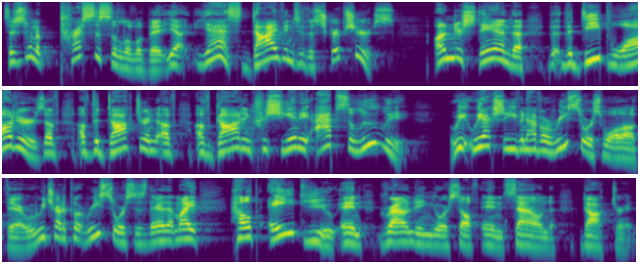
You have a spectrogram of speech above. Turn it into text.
So, I just want to press this a little bit. Yeah, yes, dive into the scriptures understand the, the, the, deep waters of, of the doctrine of, of God and Christianity? Absolutely. We, we actually even have a resource wall out there where we try to put resources there that might help aid you in grounding yourself in sound doctrine.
